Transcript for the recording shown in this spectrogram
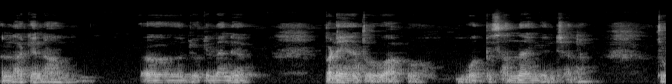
अल्लाह के नाम जो कि मैंने पढ़े हैं तो आपको बहुत पसंद आएँगे इंशाल्लाह। तो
